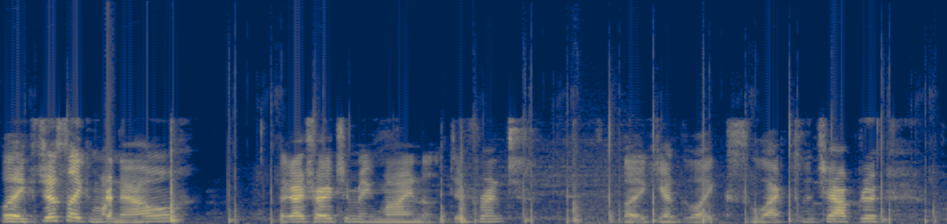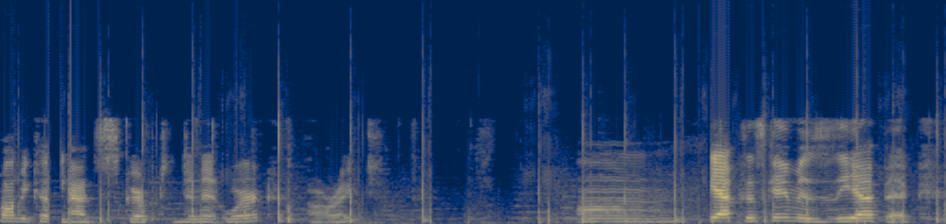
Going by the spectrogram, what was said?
like just like mine now. Like I tried to make mine different like you have to like select the chapter probably because that script didn't work. All right um yeah this game is the epic.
